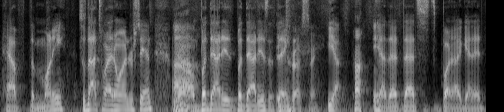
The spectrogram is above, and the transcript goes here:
have the money. So that's what I don't understand. Yeah. Uh, but that is, but that is a thing. Interesting. Yeah, yeah. That that's. But again, it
